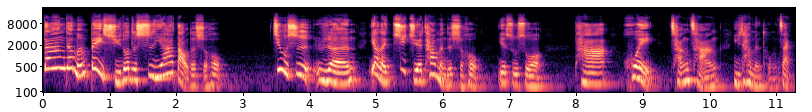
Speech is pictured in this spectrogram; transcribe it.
当他们被许多的事压倒的时候，就是人要来拒绝他们的时候，耶稣说：“他会常常与他们同在。”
